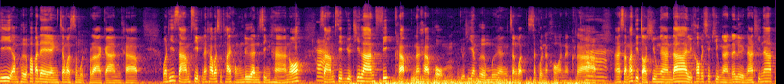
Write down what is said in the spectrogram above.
ที่อำเภอพระประแดงจังหวัดสมุทรปราการครับ วันที่ 30 นะครับวันสุดท้ายของเดือนสิงหาเนาะค่ะ 30 อยู่ที่ร้านฟิกครับนะครับผม อยู่ที่อำเภอเมืองจังหวัดสกลนครนะครับค่ะอ่าสามารถติดต่อคิวงานได้หรือเข้าไปเช็คคิวงานได้เลยนะที่หน้าเพ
